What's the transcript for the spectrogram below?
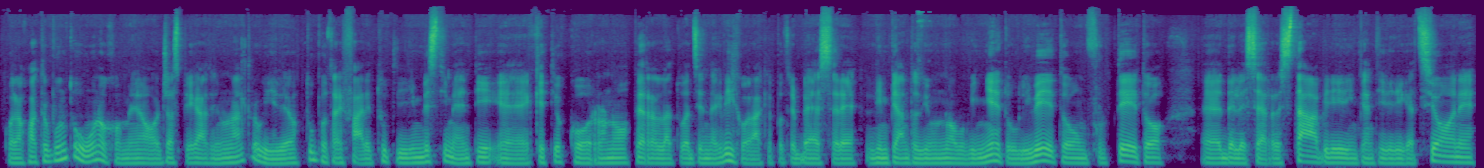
Con la 4.1, come ho già spiegato in un altro video, tu potrai fare tutti gli investimenti eh, che ti occorrono per la tua azienda agricola, che potrebbe essere l'impianto di un nuovo vigneto, un uliveto, un frutteto, eh, delle serre stabili, impianti di irrigazione,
